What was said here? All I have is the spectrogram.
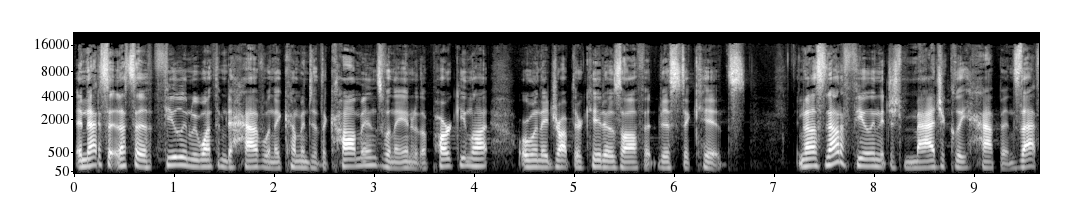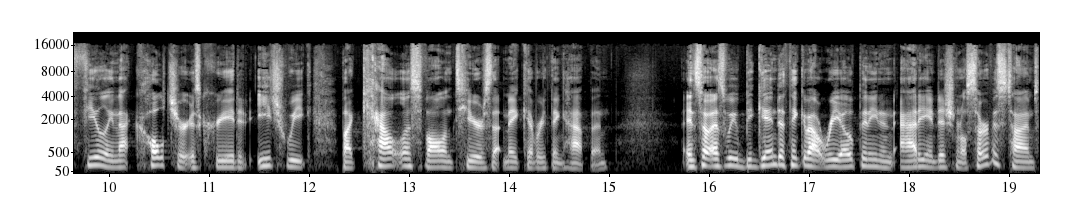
And that's a, that's a feeling we want them to have when they come into the commons, when they enter the parking lot, or when they drop their kiddos off at Vista Kids. Now, that's not a feeling that just magically happens. That feeling, that culture is created each week by countless volunteers that make everything happen. And so, as we begin to think about reopening and adding additional service times,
